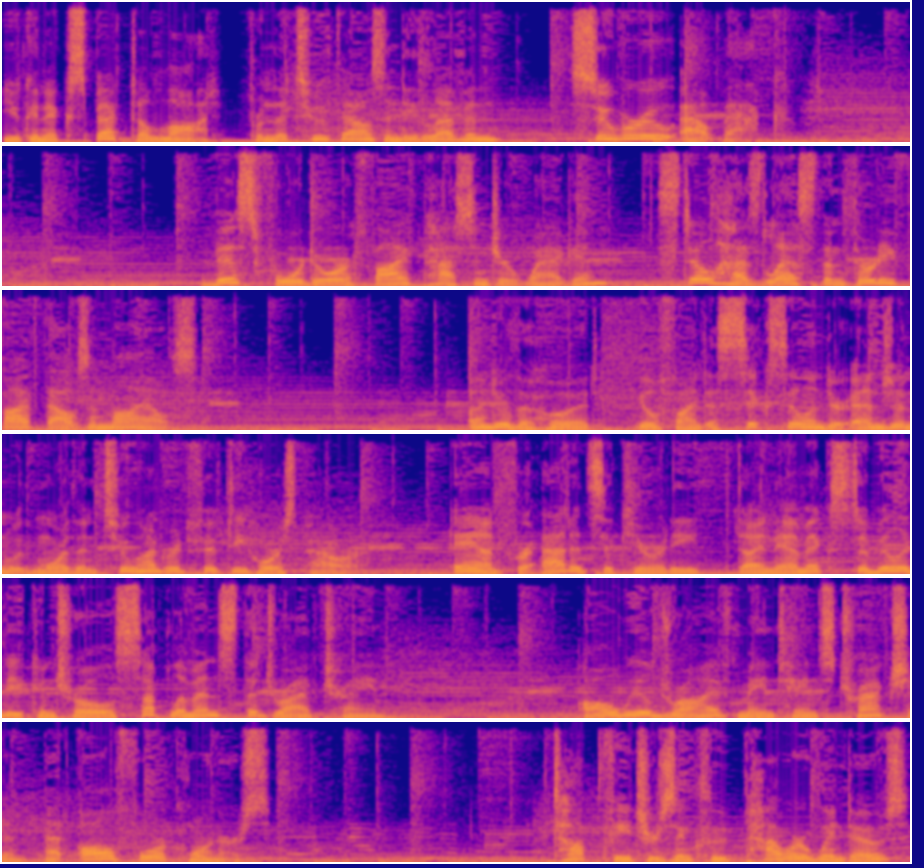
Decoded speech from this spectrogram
you can expect a lot from the 2011 Subaru Outback. This four-door, five-passenger wagon still has less than 35,000 miles. Under the hood, you'll find a six-cylinder engine with more than 250 horsepower. And for added security, Dynamic Stability Control supplements the drivetrain. All-wheel drive maintains traction at all four corners. Top features include power windows,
